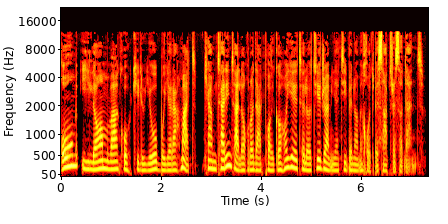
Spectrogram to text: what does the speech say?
قوم ایلام و کوهکیلویه و بوی رحمت کمترین طلاق را در پایگاه های اطلاعاتی جمعیتی به نام خود به ثبت رساندند.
